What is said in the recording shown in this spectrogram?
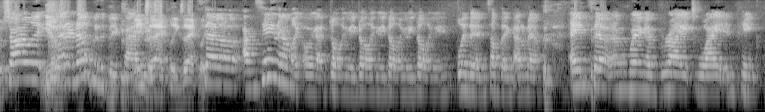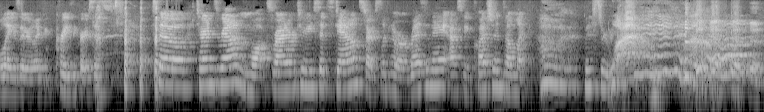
from Charlotte, you better know who the big cat is. exactly, exactly. So I'm sitting there, I'm like, oh my god, don't at me, don't at me, don't at me, don't at me, blend in, something, I don't know. And so I'm wearing a bright white and pink blazer like a crazy person. So turns around and walks right over to me, sits down, starts looking at her resume, asks me questions. I'm like, oh, Mr. Wow. Richardson.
